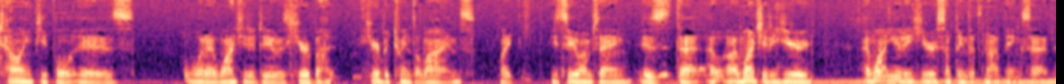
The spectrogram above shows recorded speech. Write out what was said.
telling people is what I want you to do is hear beh hear between the lines. Like you see what I'm saying is Mm-hmm. that I, I want you to hear. I want you to hear something that's not being said.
